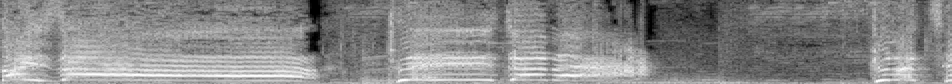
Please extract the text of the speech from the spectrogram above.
나이스! 그렇지!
